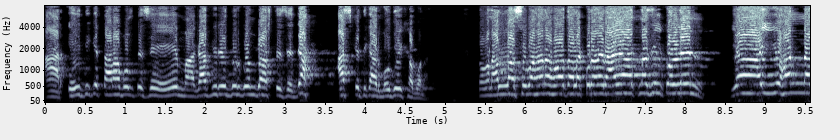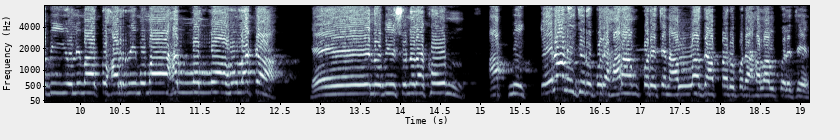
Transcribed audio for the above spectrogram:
আর এইদিকে তারা বলতেছে মাগাফিরের দুর্গন্ধ আসতেছে, যা, আজকে থেকে আর মধুই খাব না। তখন আল্লাহ তাআলা কোরআনের আয়াত নাজিল করলেন আপনি কেন নিজের উপরে হারাম করেছেন? আল্লাহ আপনার উপরে হালাল করেছেন।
